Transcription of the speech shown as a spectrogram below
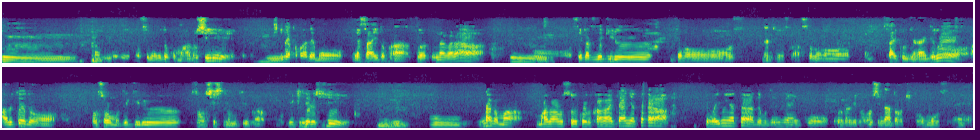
うーん。まず、住めるとこもあるし、木田とかでも野菜とか育てながら、うん。生活できる、その、なんていうんですか、その、サイクルじゃないけど、ある程度の保証もできる、そのシステムっていうか、できてるし、うんうん、なんかまあ、まだそういうこと考えてあんやったら、人がいるんやったら、でも全然こう、声かけてほしいなとはちょっと思うんですね。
